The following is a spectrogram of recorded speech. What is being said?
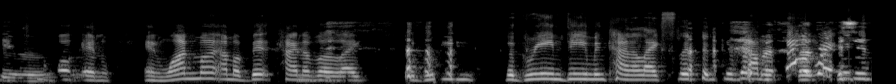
mean, you. book in in one month. I'm a bit kind of a like the green the green demon kind of like slipping through. But I'm but it's in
